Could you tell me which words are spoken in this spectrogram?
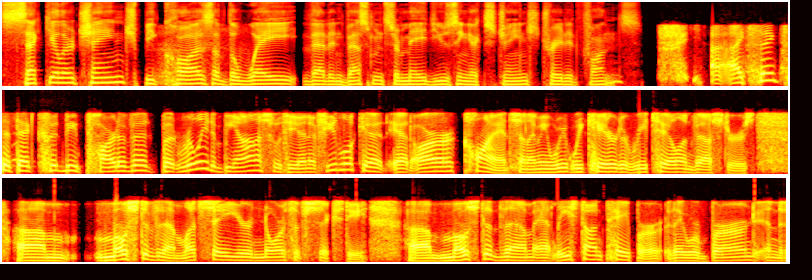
secular change because of the way that investments are made using exchange traded funds? I think that that could be part of it, but really, to be honest with you, and if you look at at our clients, and I mean, we we cater to retail investors. Um, most of them, let's say you're north of 60, um, most of them, at least on paper, they were burned in the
